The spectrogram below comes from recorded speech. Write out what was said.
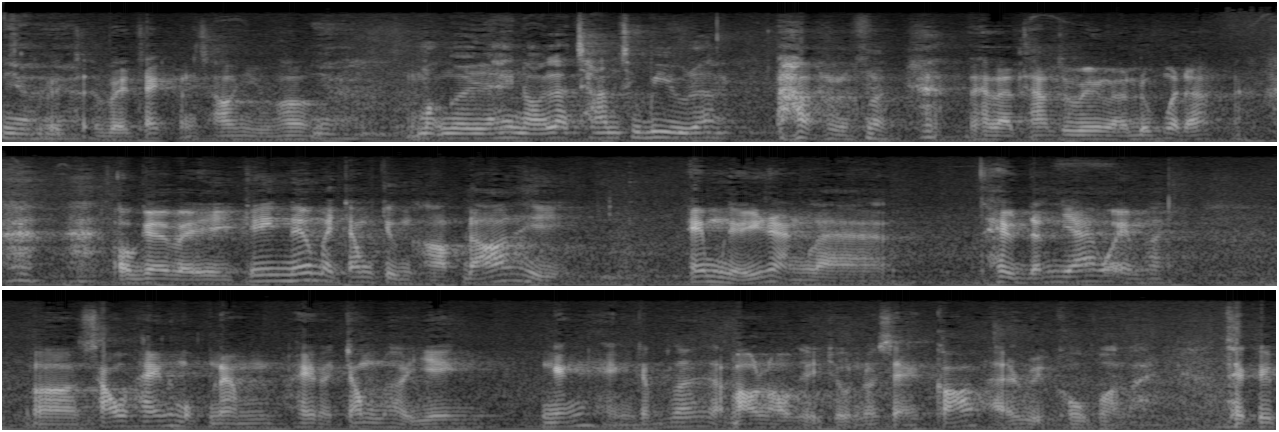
yeah, về, yeah. về tech đằng sau nhiều hơn yeah. ừ. mọi người hay nói là time to build đó à, đúng rồi đây là time to build là đúng rồi đó ok vậy cái nếu mà trong trường hợp đó thì em nghĩ rằng là theo đánh giá của em thôi uh, ờ, 6 tháng đến một năm hay là trong thời gian ngắn hạn trong tới là bao lâu thị trường nó sẽ có thể recover lại theo cái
